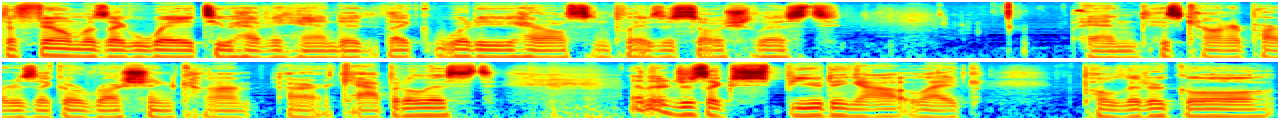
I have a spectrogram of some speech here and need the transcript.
the film was like way too heavy-handed. Like woody harrelson plays a socialist and his counterpart is like a russian com- uh, capitalist and they're just like spewing out like political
